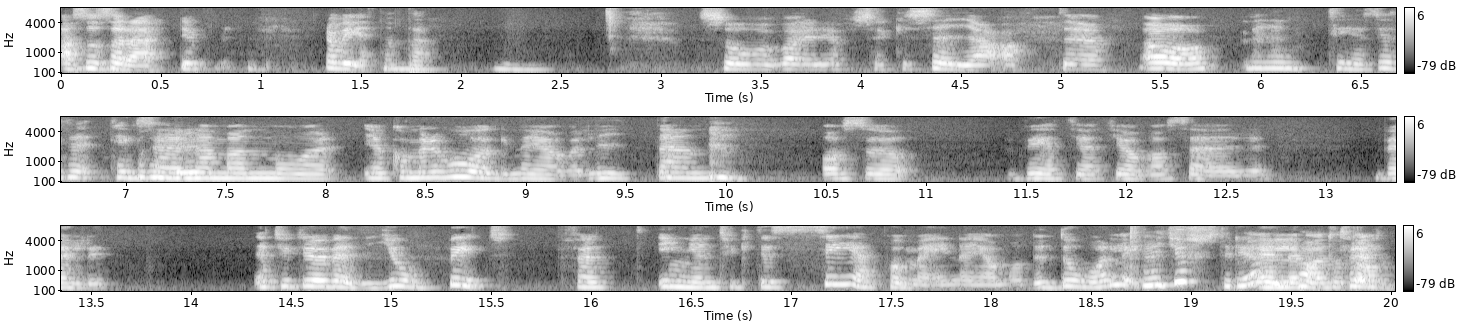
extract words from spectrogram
Alltså sådär, det, jag vet inte. Mm. Så vad är det jag försöker säga? Att, eh, ja, Men en tes, jag tänker du? när man mår... Jag kommer ihåg när jag var liten och så vet jag att jag var så här väldigt... Jag tyckte det var väldigt jobbigt för att ingen tyckte se på mig när jag mådde dåligt. Ja, just det, det eller var trött om.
